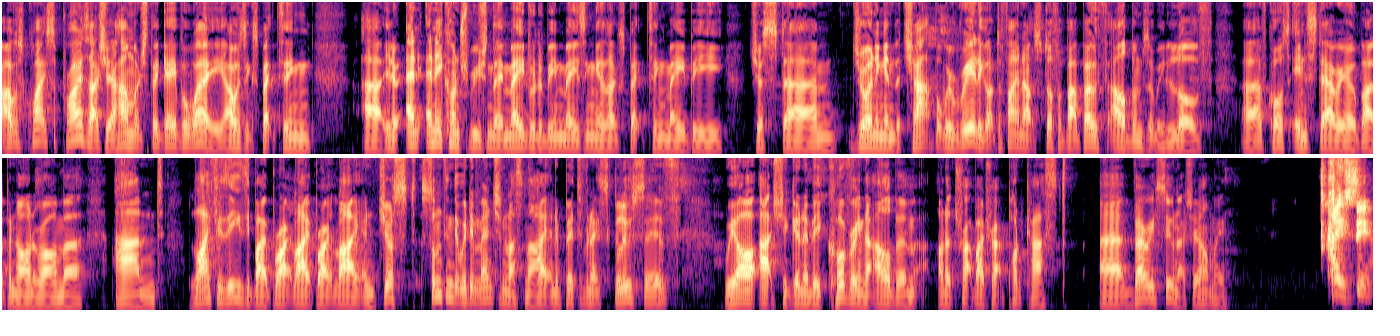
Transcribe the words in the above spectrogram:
I was quite surprised actually at how much they gave away. I was expecting, uh, you know, any, any contribution they made would have been amazing. As I was expecting, maybe just um, joining in the chat, but we really got to find out stuff about both albums that we love. Uh, of course, In Stereo by Bananarama and Life Is Easy by Bright Light, Bright Light, and just something that we didn't mention last night and a bit of an exclusive. We are actually going to be covering the album on a track by track podcast uh, very soon, actually, aren't we? How soon?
